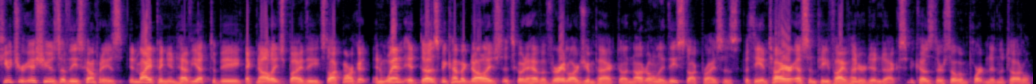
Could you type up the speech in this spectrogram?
future issues of these companies, in my opinion, have yet to be acknowledged by the stock market. And when it does become acknowledged, it's going to have a very large impact on not only these stock prices, but the entire S&P 500 index because they're so important in the total.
